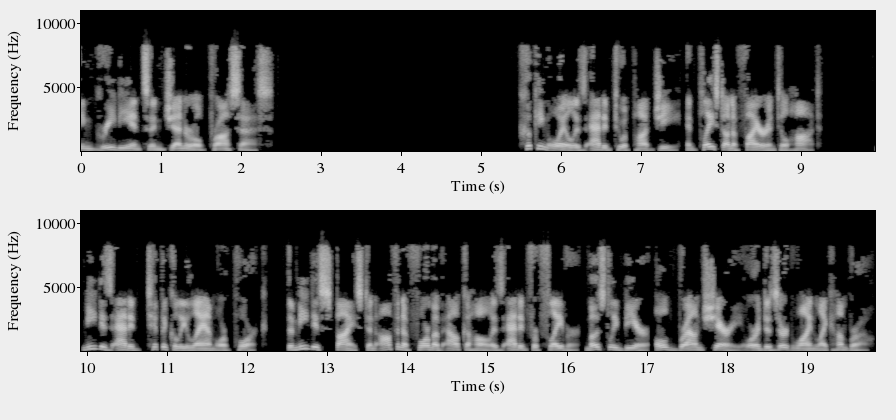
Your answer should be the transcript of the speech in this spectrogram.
Ingredients and general process Cooking oil is added to a pot potjie, and placed on a fire until hot. Meat is added, typically lamb or pork. The meat is spiced and often a form of alcohol is added for flavor, mostly beer, old brown sherry or a dessert wine like Humbro.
